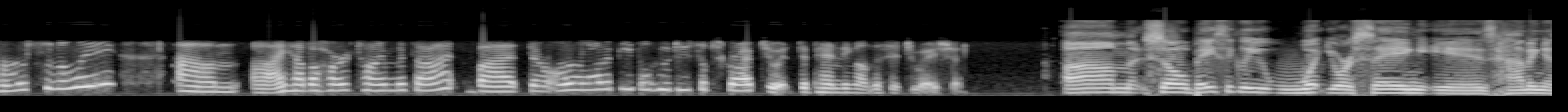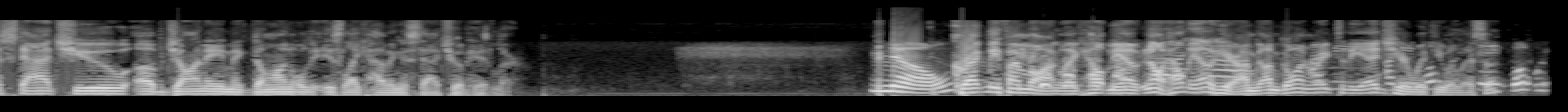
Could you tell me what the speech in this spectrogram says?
Personally, um, I have a hard time with that, but there are a lot of people who do subscribe to it, depending on the situation. Um, so basically, what you're saying is having a statue of John A. Macdonald is like having a statue of Hitler. No. Correct me if I'm wrong. Like, help me out. No, help me out here. I'm, I'm going right I mean, to the edge I here mean, with you, Alyssa. Saying, what we're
